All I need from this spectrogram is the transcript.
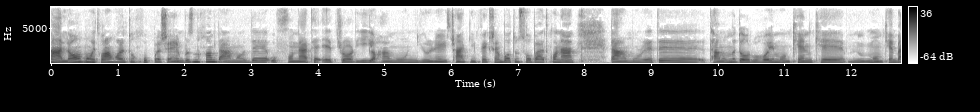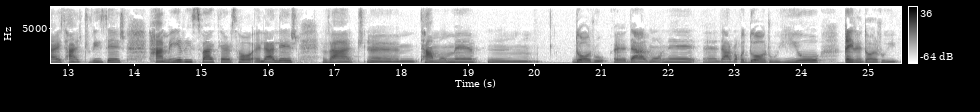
سلام. امیدوارم حالتون خوب باشه. امروز می‌خوام در مورد عفونت ادراری یا همون urinary tract infection باتون صحبت کنم. در مورد تمام داروهای ممکن که ممکن برای تجویزش همه risk factors ها عللش و تمام دارو درمان در واقع دارویی و غیر دارویی.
